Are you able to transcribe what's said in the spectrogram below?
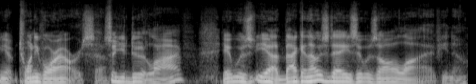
you know, 24 hours. So So you do it live? it was, yeah, back in those days, it was all live, you know.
